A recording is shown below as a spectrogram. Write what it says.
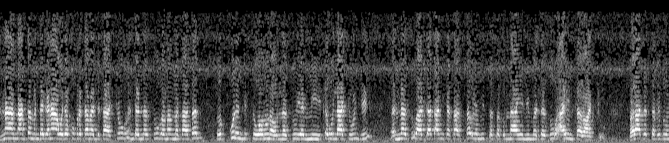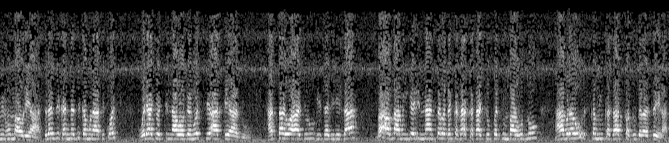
እና እናንተም እንደገና ወደ ኩፍር ተመልሳችሁ እንደነሱ በመመሳሰል እኩል እንድትሆኑ ነው እነሱ የሚጥሩላችሁ እንጂ እነሱ በአጋጣሚ ተሳስተው የሚጸጸቱና የሚመለሱ አይምሰሏችሁ ፈላ ተተኪዱ ሚንሁም አውሊያ ስለዚህ ከእነዚህ ከሙናፊቆች ወዳጆችና ወገኖች አትያዙ። ሀታ የዋሃጅሩ ፊሰቢልላህ በአላህ መንገድ እናንተ በተንቀሳቀሳችሁበት ግንባር ሁሉ አብረው እስከሚንቀሳቀሱ ድረስ ይላል።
